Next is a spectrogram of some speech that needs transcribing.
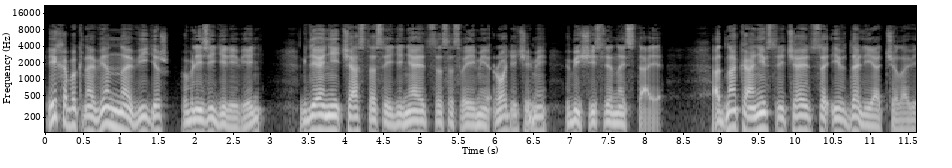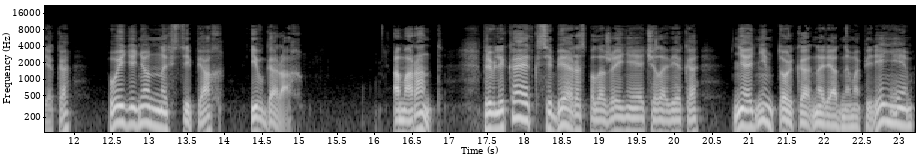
Их обыкновенно видишь вблизи деревень, где они часто соединяются со своими родичами в бесчисленной стае. Однако они встречаются и вдали от человека, в уединенных степях и в горах. Амарант привлекает к себе расположение человека не одним только нарядным оперением,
